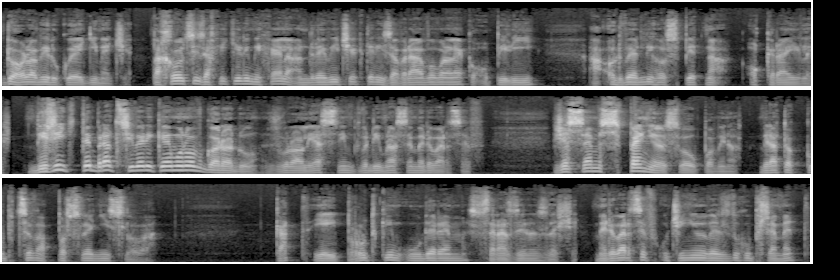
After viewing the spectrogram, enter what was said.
do hlavy rukojedí meče. Pacholci zachytili Michaila Andrejeviče, který zavrávoval jako opilý a odvedli ho zpět na okraj lež. Vyřiďte, bratři velikému Novgorodu, zvolal jasným tvrdým hlasem Medovarcev, že jsem splnil svou povinnost. Byla to kupcova poslední slova. Kat jej prudkým úderem srazil z leše. Medovarcev učinil ve vzduchu přemet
